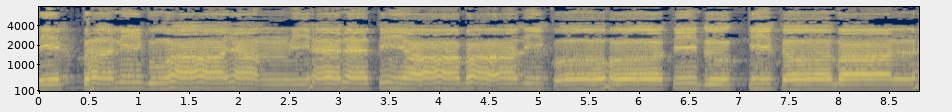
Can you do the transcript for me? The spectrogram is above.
පිප්පලි ගුහායන් විහෙරති ආබාධිකෝ හෝති දුක්ඛිතෝ බාල්හගිලානෝ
